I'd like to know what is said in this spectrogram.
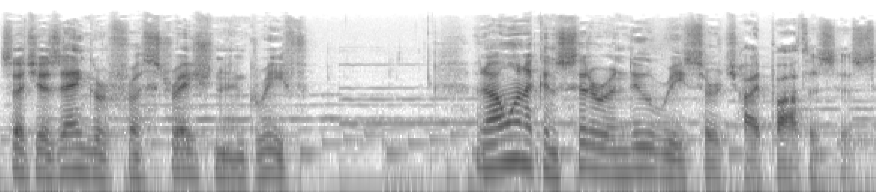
such as anger, frustration, and grief. And I want to consider a new research hypothesis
